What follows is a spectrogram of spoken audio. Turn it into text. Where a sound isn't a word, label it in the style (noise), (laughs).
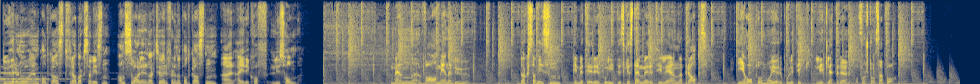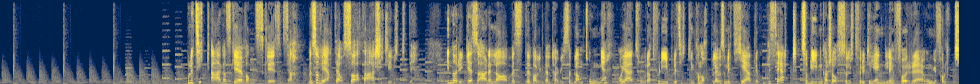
Du hører nå en podkast fra Dagsavisen. Ansvarlig redaktør for denne podkasten er Eirik Hoff Lysholm. Men hva mener du? Dagsavisen inviterer politiske stemmer til en prat, i håp om å gjøre politikk litt lettere å forstå seg på. Politikk er ganske vanskelig, syns jeg. Men så vet jeg også at det er skikkelig viktig. I Norge så er det lavest valgdeltakelse blant unge, og jeg tror at fordi politikken kan oppleves som litt kjedelig og komplisert, så blir den kanskje også litt for utilgjengelig for uh, unge folk.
